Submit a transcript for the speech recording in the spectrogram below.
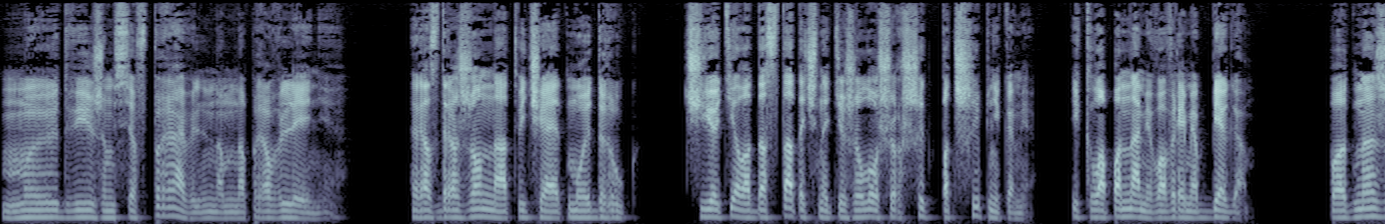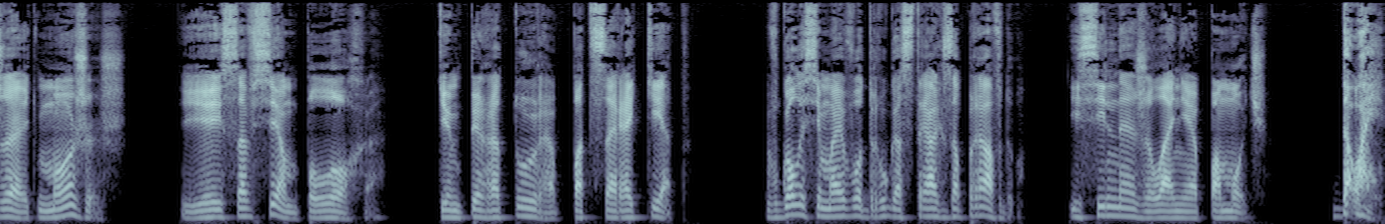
«Мы движемся в правильном направлении», — раздраженно отвечает мой друг, чье тело достаточно тяжело шуршит подшипниками и клапанами во время бега. «Поднажать можешь? Ей совсем плохо. Температура под сорокет». В голосе моего друга страх за правду и сильное желание помочь. «Давай,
